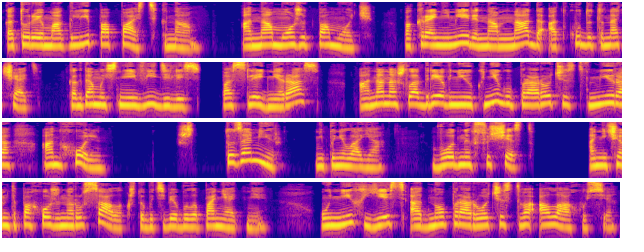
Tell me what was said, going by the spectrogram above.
которые могли попасть к нам. Она может помочь. По крайней мере, нам надо откуда-то начать. Когда мы с ней виделись последний раз, она нашла древнюю книгу пророчеств мира Анхольн. «Что за мир?» — не поняла я. «Водных существ. Они чем-то похожи на русалок, чтобы тебе было понятнее. У них есть одно пророчество о Лахусе,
